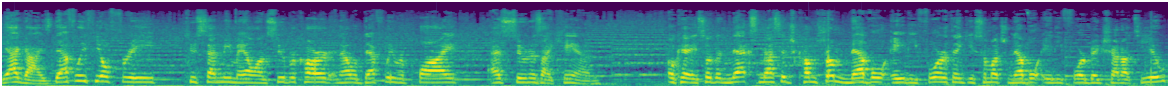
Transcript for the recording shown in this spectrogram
Yeah, guys, definitely feel free to send me mail on Supercard, and I will definitely reply as soon as I can. Okay, so the next message comes from Neville84. Thank you so much, Neville84. Big shout out to you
